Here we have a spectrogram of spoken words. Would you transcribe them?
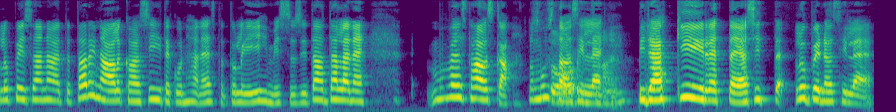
Lupin sanoi, että tarina alkaa siitä, kun hänestä tuli ihmissusi. Tämä on tällainen, mun mielestä hauska. No musta on silleen, pidä kiirettä, ja sitten Lupin on silleen,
